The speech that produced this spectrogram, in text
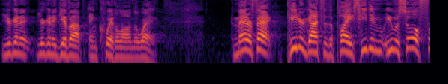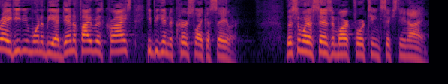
you're going to, you're going to give up and quit along the way. matter of fact, Peter got to the place, he, didn't, he was so afraid he didn't want to be identified with Christ, he began to curse like a sailor. Listen what it says in Mark 14, 69.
